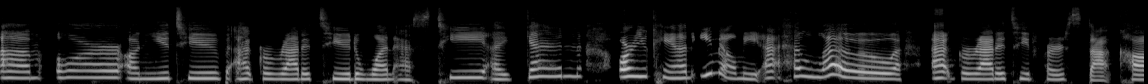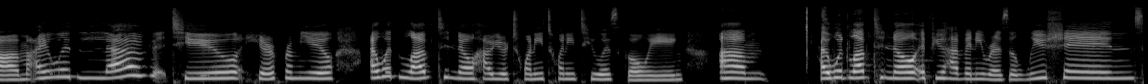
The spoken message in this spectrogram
um, or on YouTube at gratitude1st again, or you can email me at hello at gratitudefirst.com. I would love to hear from you. I would love to know how your 2022 is going. Um, I would love to know if you have any resolutions,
